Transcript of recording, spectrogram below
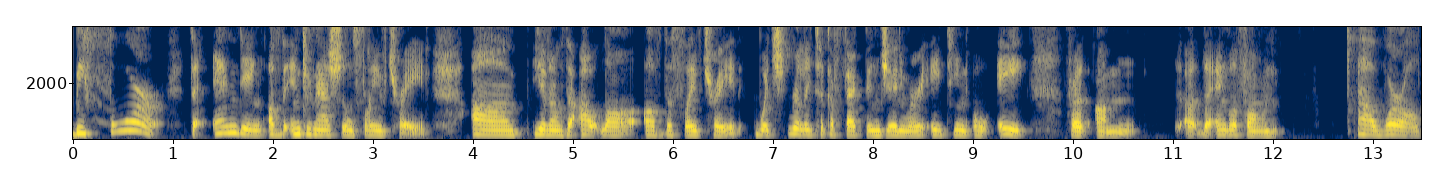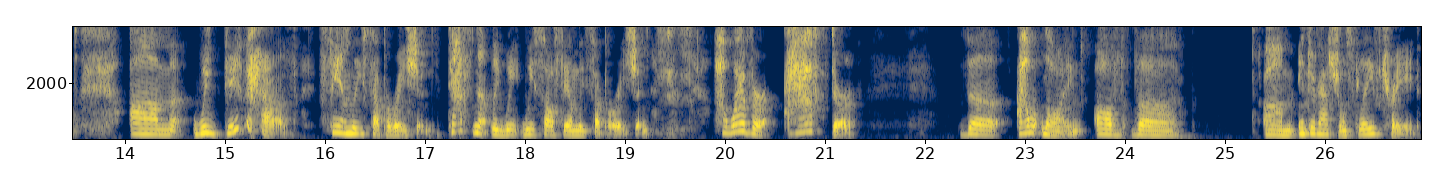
before the ending of the international slave trade, um, you know, the outlaw of the slave trade, which really took effect in January 1808 for um, uh, the Anglophone uh, world, um, we did have family separation. Definitely, we, we saw family separation. However, after the outlawing of the um, international slave trade,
